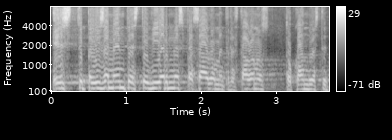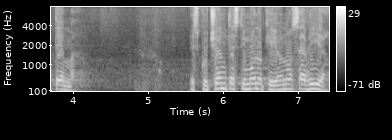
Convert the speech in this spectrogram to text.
este, precisamente este viernes pasado, mientras estábamos tocando este tema, escuché un testimonio que yo no sabía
